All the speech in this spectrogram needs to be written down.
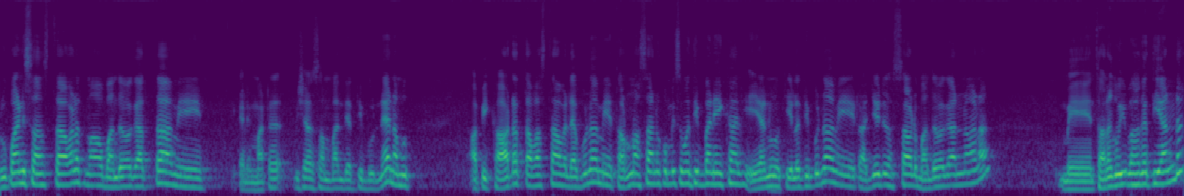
රූපානි සංස්ථාවලත් මාව බඳව ගත්තා. මේ එකන මට විශා සම්බන්ධය තිබුණෑ නමුත් අපි කාටත් අවස්ථාව ලැබුණ. මේ තරුණ අසාන කොමිසම තිබන කාල. යනුව කියල තිබුණ මේ රජයට සස්සාවට බඳව ගන්නවන මේ තරග විභාග තියන්න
